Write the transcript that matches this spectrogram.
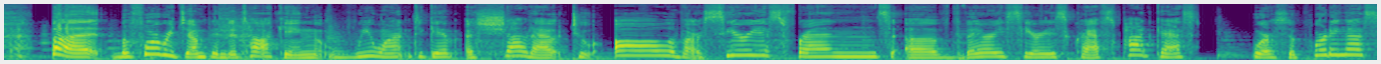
but before we jump into talking, we want to give a shout out to all of our serious friends of the Very Serious Crafts podcast who are supporting us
